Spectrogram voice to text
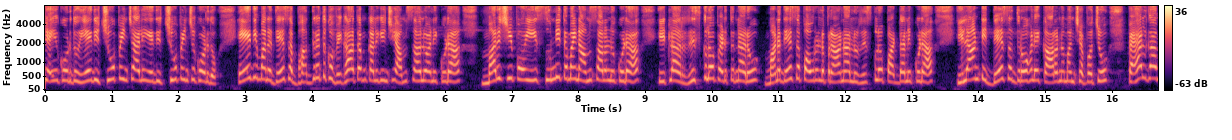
చేయకూడదు ఏది చూపించాలి ఏది చూపించకూడదు ఏది మన దేశ భద్రతకు విఘాతం కలిగించే అంశాలు అని కూడా మరిచిపోయి సున్నితమైన అంశాలను కూడా ఇట్లా రిస్క్లో పెడుతున్నారు. మన దేశ పౌరుల ప్రాణాలు రిస్క్లో పడ్డానికి కూడా ఇలాంటి దేశ ద్రోహులే కారణం అని చెప్పొచ్చు. పెహల్గాం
